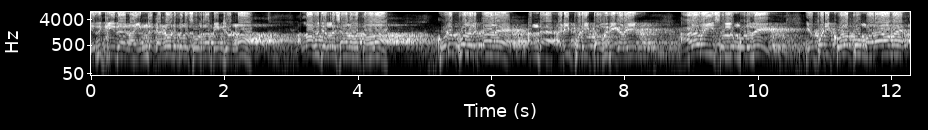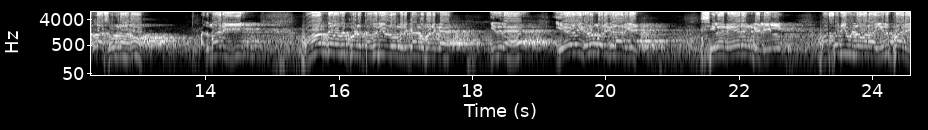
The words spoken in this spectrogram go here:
எதுக்கு இதை நான் இந்த கண்ணோட்டத்தில் சொல்றேன் அப்படின்னு சொன்னா அல்லாஹு ஜல்லஷானுவத்தாலா கொடுப்பதற்கான அந்த அடிப்படை தகுதிகளை அளவை சொல்லும் பொழுது எப்படி குழப்பம் வராம அல்லாஹ் சொல்றானோ அது மாதிரி வாங்குறதுக்குள்ள தகுதி உள்ளவங்க இருக்காங்க பாருங்க. இதுல ஏழைகளும் வருகிறார்கள். சில நேரங்களில் வசதி உள்ளவரா இருப்பாரு.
